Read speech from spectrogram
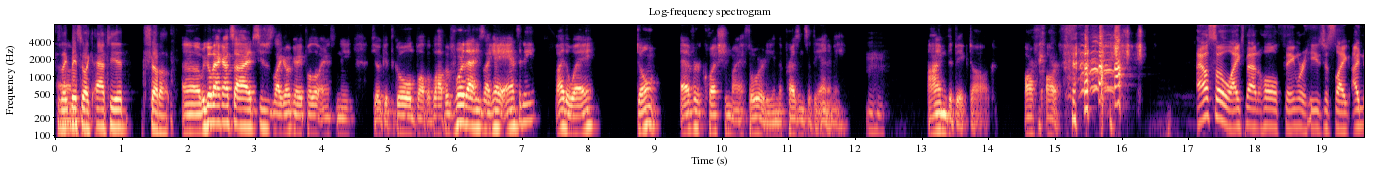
She's like Um, basically like Atia, shut up. Uh, we go back outside. Caesar's like, okay, Polo Antony, he'll get the gold, blah, blah, blah. Before that, he's like, hey, Antony, by the way, don't ever question my authority in the presence of the enemy. Mhm. I'm the big dog. Arf, arf. I also liked that whole thing where he's just like, I,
